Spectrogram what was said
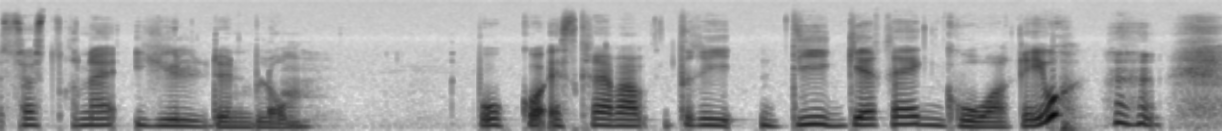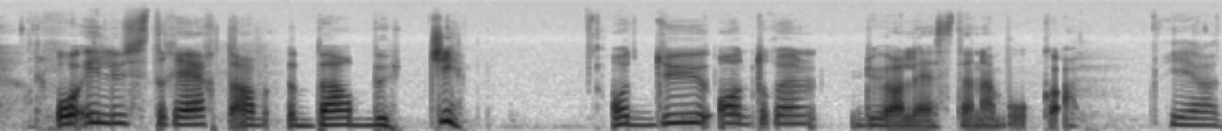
Søstrene Gyldenblom. Boka er skrevet av Dri Di Gregorio og illustrert av Barbucci. Og du, Oddrun, du har lest denne boka. Ja,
